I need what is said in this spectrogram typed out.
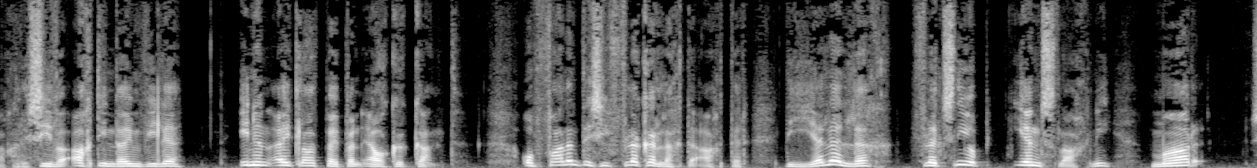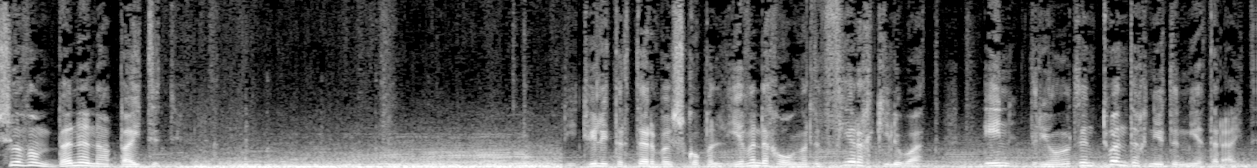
Aggressiewe 18-duim wiele en 'n uitlaatpyp aan elke kant. Opvallend is die flikkerligte agter. Die hele lig flits nie op een slag nie, maar so van binne na buite toe. 2 liter turbo skop 'n lewendige 140 kW en 320 Nm uit,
